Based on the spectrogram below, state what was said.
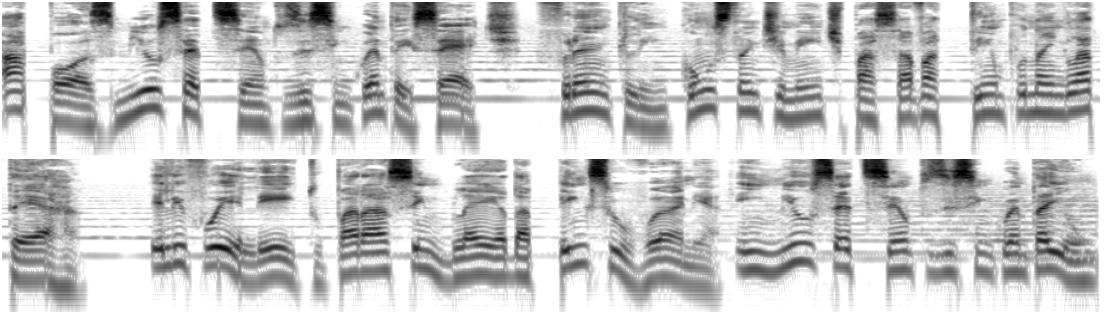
Após 1757, Franklin constantemente passava tempo na Inglaterra. Ele foi eleito para a Assembleia da Pensilvânia em 1751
